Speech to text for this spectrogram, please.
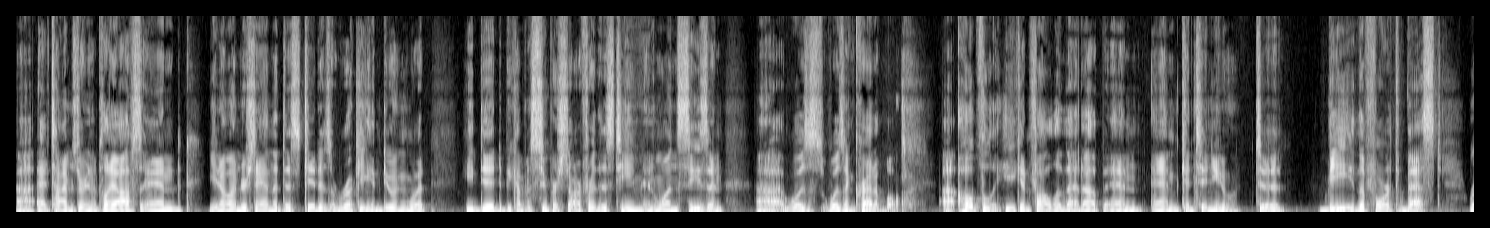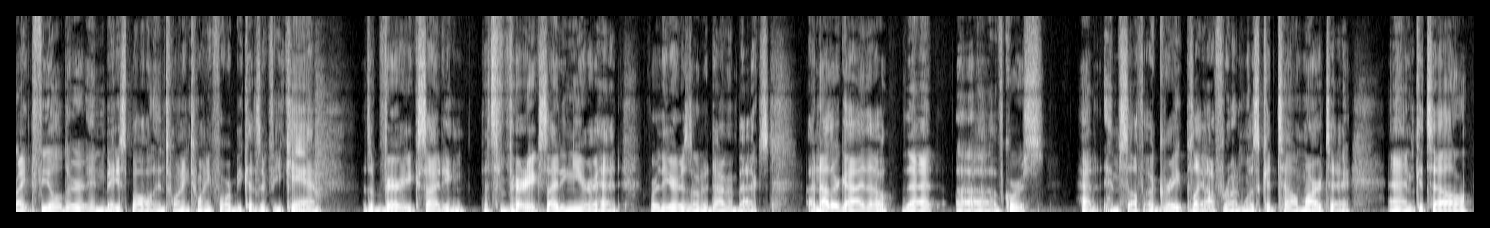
uh, at times during the playoffs, and you know understand that this kid is a rookie and doing what he did to become a superstar for this team in one season uh, was was incredible uh, hopefully he can follow that up and and continue to be the fourth best right fielder in baseball in 2024 because if he can it's a very exciting that's a very exciting year ahead for the Arizona Diamondbacks. Another guy though that uh, of course had himself a great playoff run was Ketel Marte and Ketel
